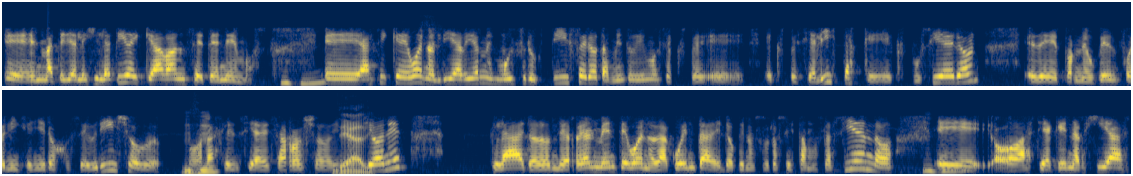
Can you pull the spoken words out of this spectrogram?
eh, en materia legislativa y qué avance tenemos. eh, así que bueno, el día viernes muy fructífero, también tuvimos eh, especialistas que expusieron, eh, de, por Neuquén fue el ingeniero José Brillo, por la Agencia de Desarrollo de, Inversiones, Claro, donde realmente, bueno, da cuenta de lo que nosotros estamos haciendo, eh, o hacia qué energías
